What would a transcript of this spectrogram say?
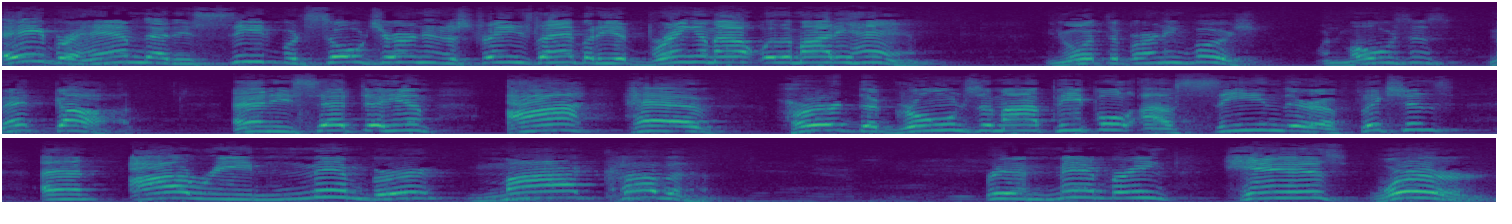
Abraham that his seed would sojourn in a strange land, but he'd bring him out with a mighty hand. You know, at the burning bush, when Moses met God, and he said to him, I have heard the groans of my people, I've seen their afflictions, and I remember my covenant. Remembering his word.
